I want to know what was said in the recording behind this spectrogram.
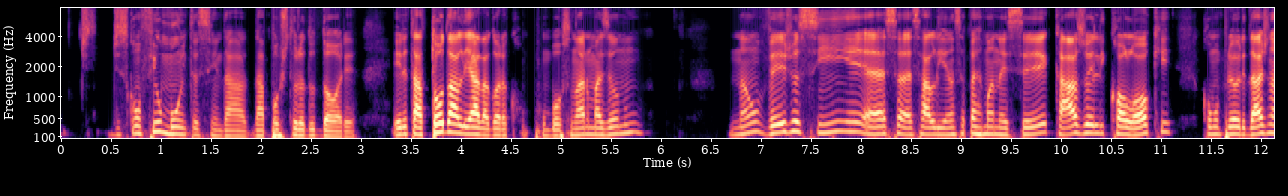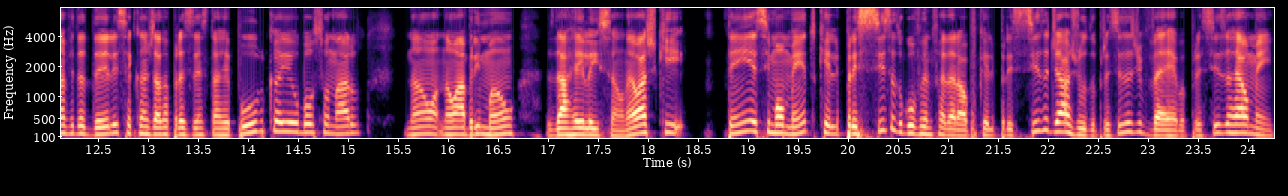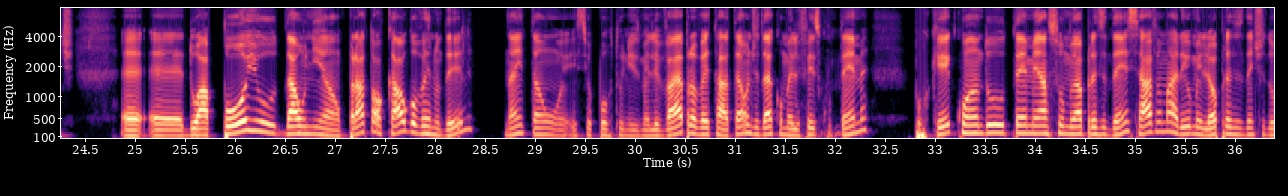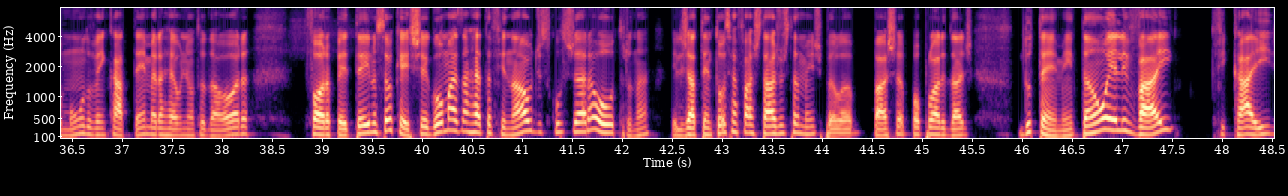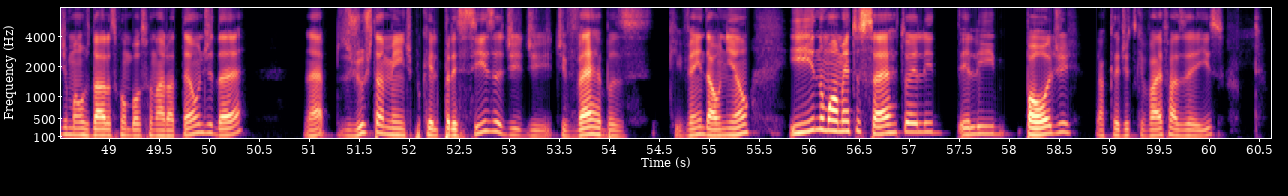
desconfio muito, assim, da, da postura do Dória. Ele tá todo aliado agora com, com o Bolsonaro, mas eu não não vejo assim essa, essa aliança permanecer caso ele coloque como prioridade na vida dele ser candidato à presidência da República e o Bolsonaro não, não abrir mão da reeleição. Né? Eu acho que tem esse momento que ele precisa do governo federal, porque ele precisa de ajuda, precisa de verba, precisa realmente é, é, do apoio da União para tocar o governo dele. Né? Então, esse oportunismo ele vai aproveitar até onde der, como ele fez com o Temer. Porque quando o Temer assumiu a presidência, Ave Maria, o melhor presidente do mundo, vem cá Temer, a reunião toda hora, fora PT e não sei o que. Chegou mais na reta final, o discurso já era outro, né? Ele já tentou se afastar justamente pela baixa popularidade do Temer. Então ele vai ficar aí de mãos dadas com o Bolsonaro até onde der, né? Justamente porque ele precisa de, de, de verbas que vêm da União e no momento certo ele, ele pode, acredito que vai fazer isso,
